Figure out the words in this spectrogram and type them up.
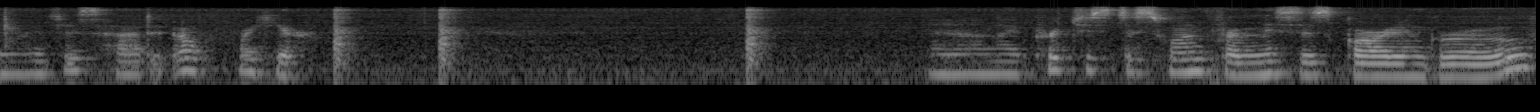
I just had it, oh, right here. And I purchased this one from Mrs. Garden Grove.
